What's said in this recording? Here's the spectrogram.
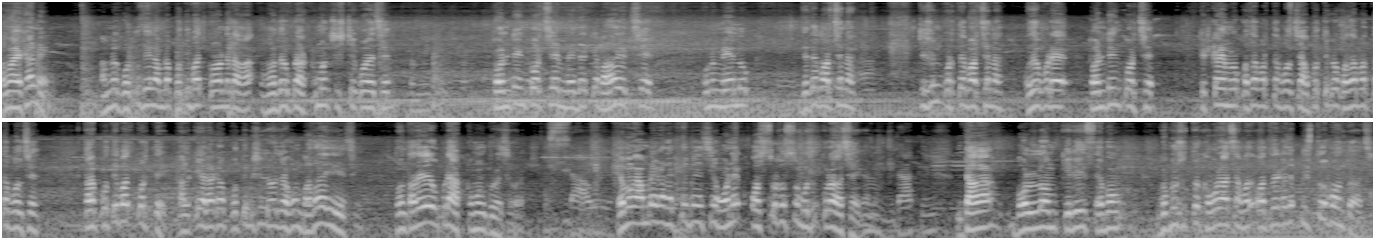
এবং এখানে আমরা গতদিন আমরা প্রতিবাদ করলে আমাদের উপর আক্রমণ সৃষ্টি করেছে টন্টিং করছে, মেয়েদেরকে বাধা দিচ্ছে, কোনো মেয়ে লোক যেতে পারছে না টিউশন করতে পারছে না, ওদের উপরে টন্টিং করছে, টিটকারিমূলক কথাবার্তা বলছে, আপত্তিকর কথাবার্তা বলছে। তার প্রতিবাদ করতে কালকে এলাকার প্রতিবেশীরা যখন বাধা দিয়েছে, তখন তাদের উপরে আক্রমণ করেছে ওরা। এবং আমরা এখানে দেখতে পেয়েছি অনেক অস্ত্র টস্ত্র মজুত করা আছে এখানে। দা, বল্লম, কিরিস এবং গোপন সূত্র খবর আছে, আমাদের ওদের কাছে পিস্তল পর্যন্ত আছে।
